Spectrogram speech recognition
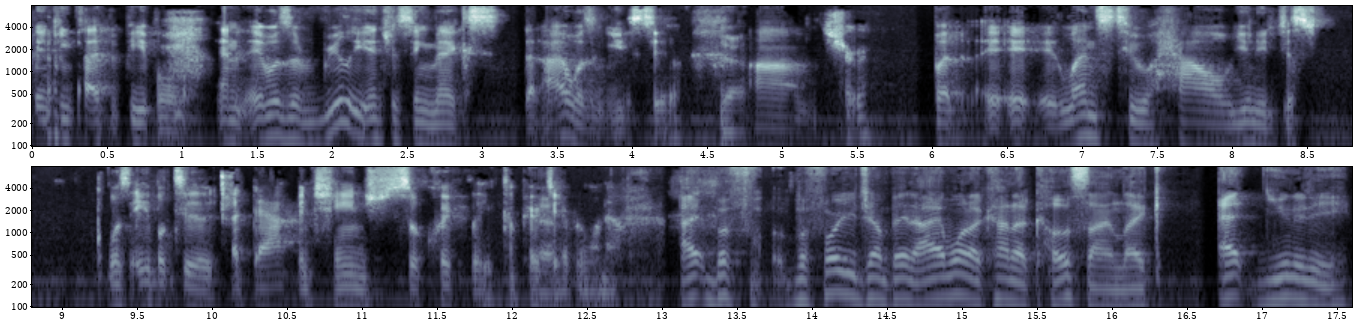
thinking type of people. And it was a really interesting mix that I wasn't used to. Yeah. Um, sure. But it, it lends to how Unity just was able to adapt and change so quickly compared yeah. to everyone else. I bef- before you jump in, I want to kind of co-sign like at Unity,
